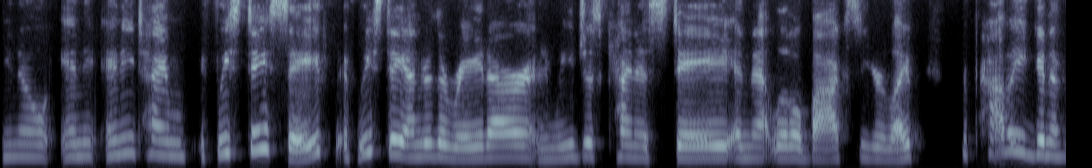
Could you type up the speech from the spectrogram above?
you know any anytime if we stay safe if we stay under the radar and we just kind of stay in that little box of your life you're probably going to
